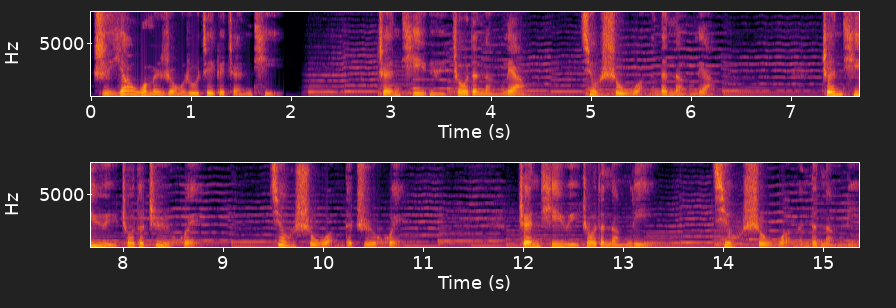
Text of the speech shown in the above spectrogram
只要我们融入这个整体，整体宇宙的能量就是我们的能量，整体宇宙的智慧就是我们的智慧，整体宇宙的能力就是我们的能力。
